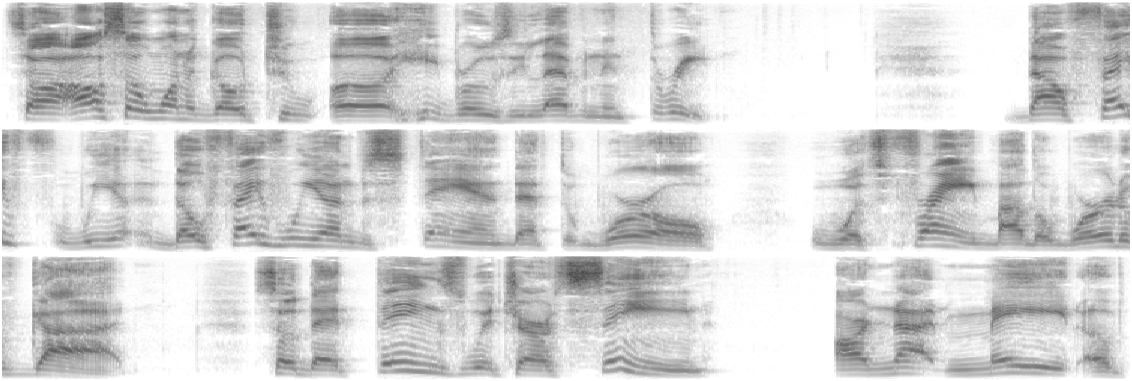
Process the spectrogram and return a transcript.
So I also want to go to uh, Hebrews 11 and 3. Thou faith we though faith we understand that the world was framed by the word of God, so that things which are seen are not made of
